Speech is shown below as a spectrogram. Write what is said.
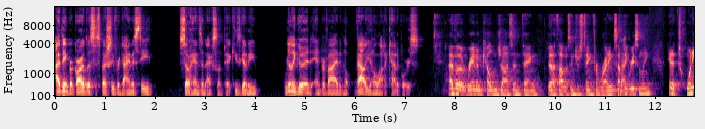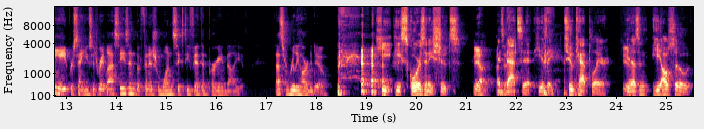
I think regardless, especially for dynasty, Sochan's an excellent pick. He's going to be really good and provide value in a lot of categories. I have a random Keldon Johnson thing that I thought was interesting from writing something recently. He had a 28% usage rate last season, but finished 165th in per game value. That's really hard to do. he he scores and he shoots. Yeah, that's and it. that's it. He is a two cat player. Yeah. He doesn't. He also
